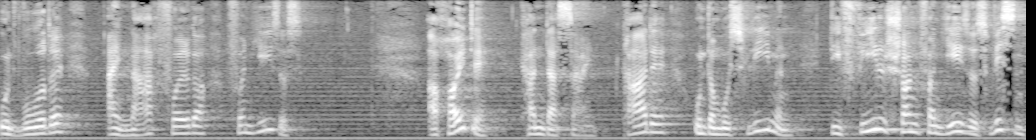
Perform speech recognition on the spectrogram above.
und wurde ein Nachfolger von Jesus. Auch heute kann das sein, gerade unter Muslimen, die viel schon von Jesus wissen,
